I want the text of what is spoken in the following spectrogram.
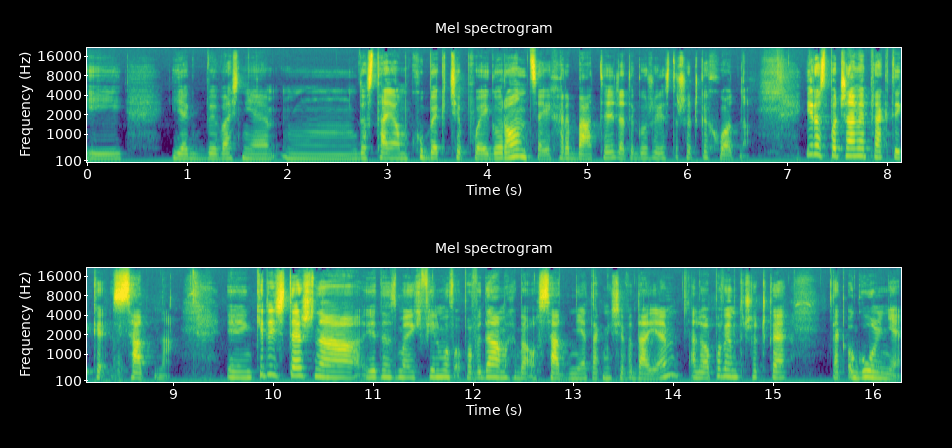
i jakby właśnie mm, dostają kubek ciepłej, gorącej herbaty, dlatego że jest troszeczkę chłodno. I rozpoczynamy praktykę sadna. Y, kiedyś też na jeden z moich filmów opowiadałam chyba o sadnie, tak mi się wydaje, ale opowiem troszeczkę tak ogólnie.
